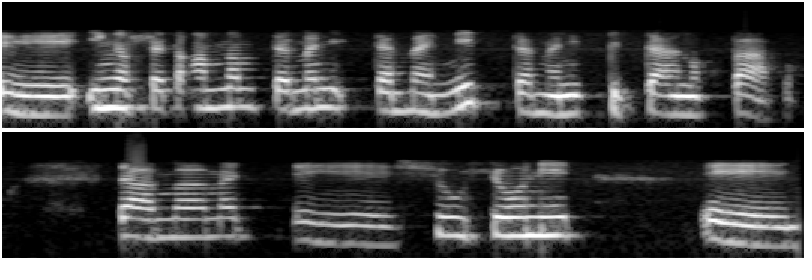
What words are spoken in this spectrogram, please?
э ингерлатақарнам тамани таманит таманит питтаанерпаапоқ таамаамат э сууллуунит э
